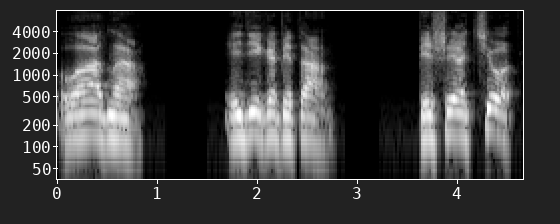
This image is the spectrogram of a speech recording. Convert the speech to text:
Ладно. Иди, капитан. Пиши отчет.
